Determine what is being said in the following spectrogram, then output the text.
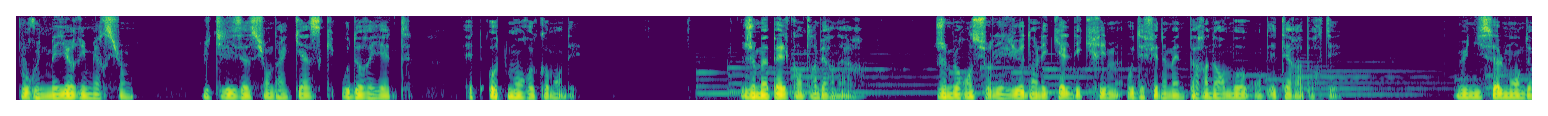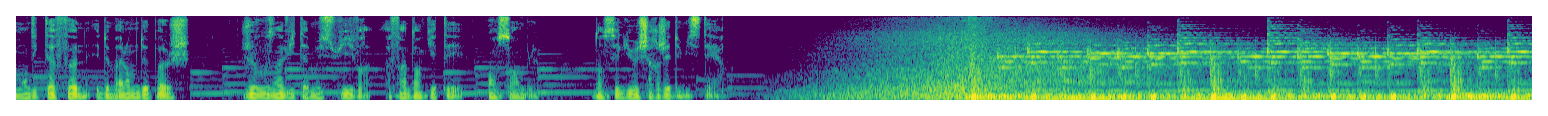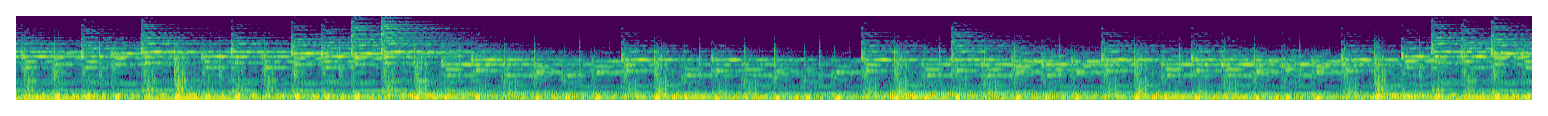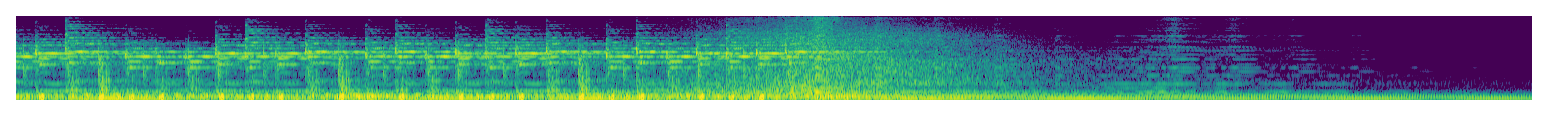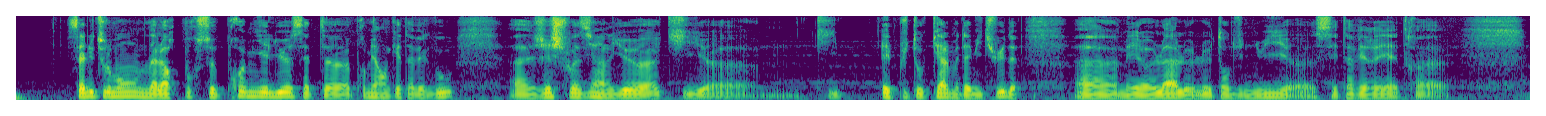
Pour une meilleure immersion, l'utilisation d'un casque ou d'oreillette est hautement recommandée. Je m'appelle Quentin Bernard. Je me rends sur les lieux dans lesquels des crimes ou des phénomènes paranormaux ont été rapportés. Muni seulement de mon dictaphone et de ma lampe de poche, je vous invite à me suivre afin d'enquêter ensemble dans ces lieux chargés de mystères. Salut tout le monde, alors pour ce premier lieu, cette euh, première enquête avec vous, euh, j'ai choisi un lieu euh, qui, qui est plutôt calme d'habitude, mais là le, temps d'une nuit s'est avéré être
